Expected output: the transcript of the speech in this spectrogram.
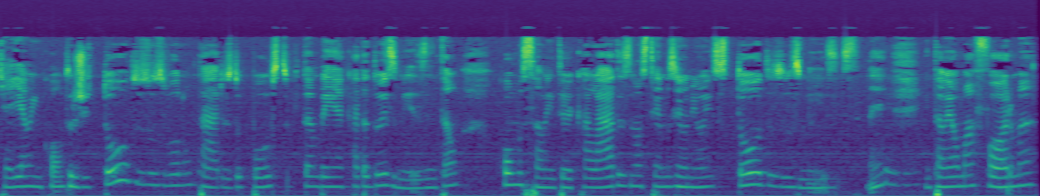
que aí é o encontro de todos os voluntários do posto, que também é a cada dois meses. Então, como são intercaladas, nós temos reuniões todos os meses, né? Uhum. Então é uma forma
